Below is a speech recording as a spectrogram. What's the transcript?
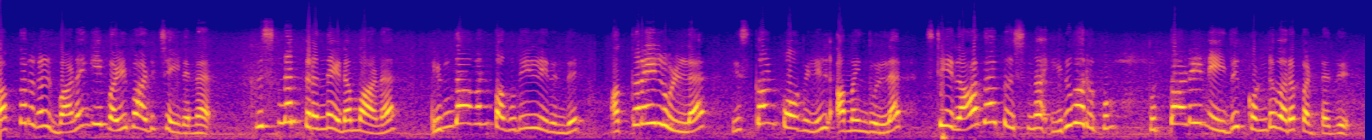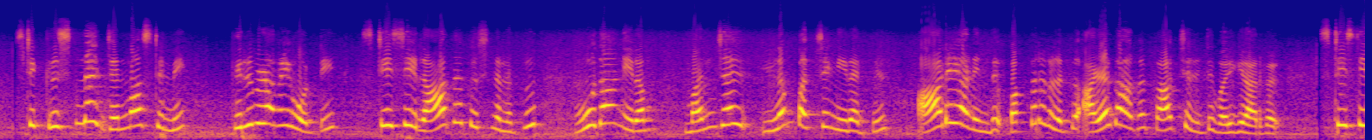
பக்தர்கள் வணங்கி வழிபாடு செய்தனர். கிருஷ்ணர் பிறந்த இடமான பிருந்தாவன் பகுதியில் இருந்து அக்கறையில் உள்ள இஸ்கான் கோவிலில் அமைந்துள்ள ஸ்ரீ ராதா கிருஷ்ணா இருவருக்கும் புத்தாடை நெய்து கொண்டு வரப்பட்டது. ஸ்ரீ கிருஷ்ண ஜென்மாஷ்டமி திருவிழாவை ஒட்டி ஸ்ரீ ஸ்ரீ ராதாகிருஷ்ணனுக்கு ஊதா நிறம் மஞ்சள் இளம் பச்சை நிறத்தில் ஆடை அணிந்து பக்தர்களுக்கு அழகாக காட்சியளித்து வருகிறார்கள். ஸ்ரீ ஸ்ரீ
